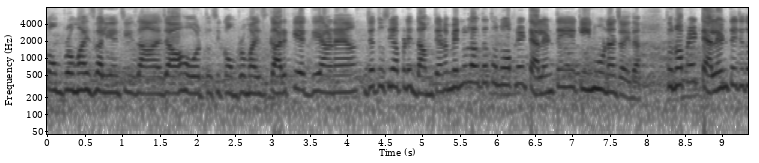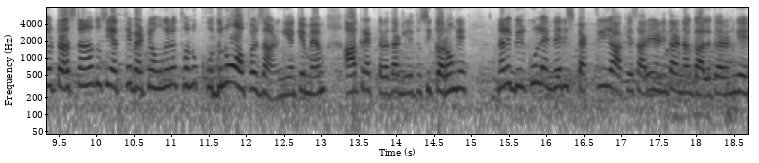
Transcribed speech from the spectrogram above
ਕੰਪਰੋਮਾਈਜ਼ ਵਾਲੀਆਂ ਚੀਜ਼ਾਂ ਜਾਂ ਹੋਰ ਤੁਸੀਂ ਕੰਪਰੋਮਾਈਜ਼ ਕਰਕੇ ਅੱਗੇ ਆਣਾ ਆ ਜਾਂ ਤੁਸੀਂ ਆਪਣੇ ਦਮ ਤੇ ਆਣਾ ਮੈਨੂੰ ਲੱਗਦਾ ਤੁਹਾਨੂੰ ਆਪਣੇ ਟੈਲੈਂਟ ਤੇ ਯਕੀਨ ਹੋਣਾ ਚਾਹੀਦਾ। ਤੁਹਾਨੂੰ ਆਪਣੇ ਟੈਲੈਂਟ ਤੇ ਜਦੋਂ ਟਰਸਟ ਆ ਨਾ, ਤੁਸੀਂ ਇੱਥੇ ਬੈਠੇ ਹੋਵੋਗੇ ਨਾ, ਤੁਹਾਨੂੰ ਖੁਦ ਨੂੰ ਆਫਰਸ ਆਣਗੀਆਂ ਕਿ ਮੈਮ ਆਹ ਕਰੈਕਟਰ ਆ ਤੁਹਾਡੇ ਲਈ ਤੁਸੀਂ ਕਰੋਗੇ। ਨਾਲੇ ਬਿਲਕੁਲ ਇੰਨੇ ਰਿਸਪੈਕਟਲੀ ਆ ਕੇ ਸਾਰੇ ਜਣੇ ਤੁਹਾਡੇ ਨਾਲ ਗੱਲ ਕਰਨਗੇ।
